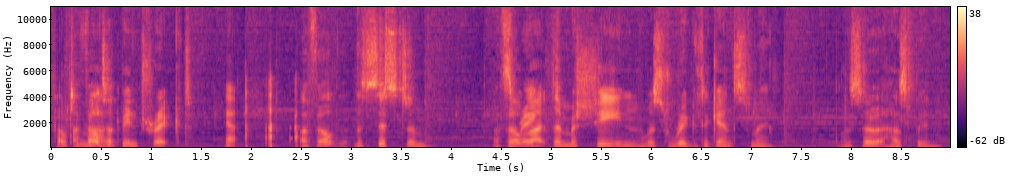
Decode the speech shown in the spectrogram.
Felt a I felt mug. I'd been tricked. Yeah. I felt that the system, I felt rigged. like the machine was rigged against me. And so it has been.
